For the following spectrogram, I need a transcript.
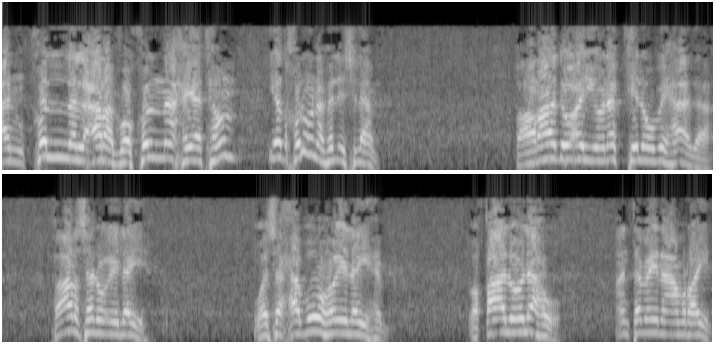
أن كل العرب وكل ناحيتهم يدخلون في الإسلام فأرادوا أن ينكلوا بهذا فأرسلوا إليه. وسحبوه إليهم وقالوا له أنت بين أمرين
